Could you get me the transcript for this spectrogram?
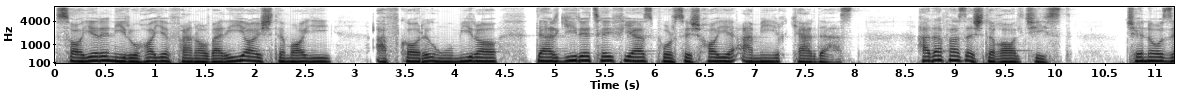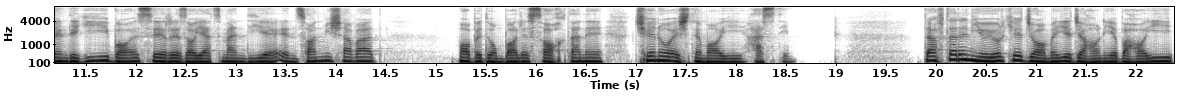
سایر نیروهای فناوری یا اجتماعی افکار عمومی را درگیر طیفی از پرسش‌های عمیق کرده است. هدف از اشتغال چیست؟ چه نوع زندگی باعث رضایتمندی انسان می شود؟ ما به دنبال ساختن چه نوع اجتماعی هستیم؟ دفتر نیویورک جامعه جهانی بهایی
